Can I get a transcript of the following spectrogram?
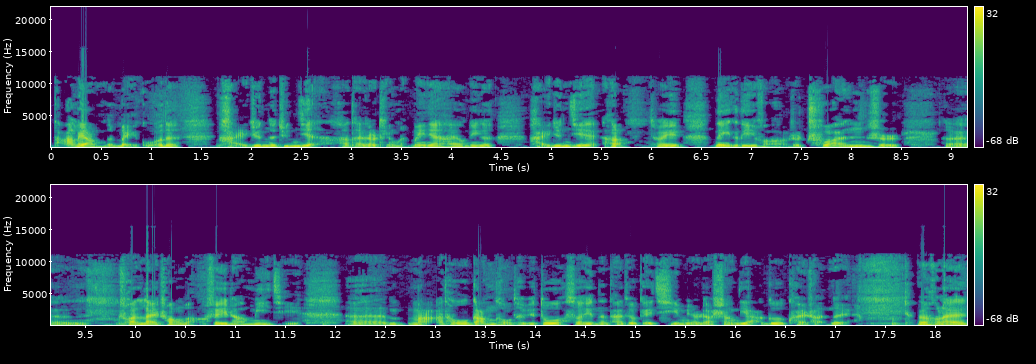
大量的美国的。海军的军舰啊，在那儿停着，每年还有那个海军节哈，所以那个地方这船是呃船来船往，非常密集，呃码头港口特别多，所以呢，他就给起名叫圣地亚哥快船队。那后来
